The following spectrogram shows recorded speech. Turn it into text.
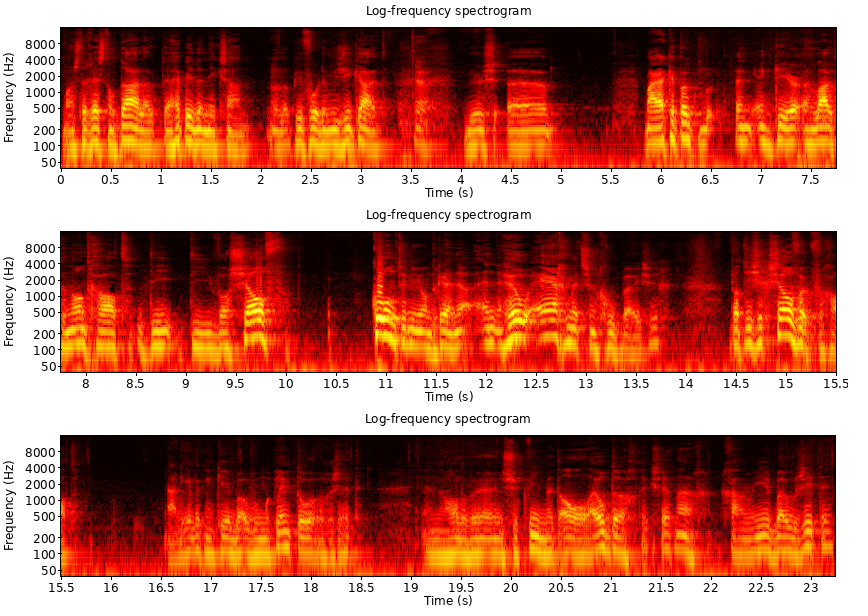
maar als de rest nog daar loopt, dan heb je er niks aan. Dan loop je voor de muziek uit. Ja. Dus, eh, maar ja, ik heb ook een, een keer een luitenant gehad, die, die was zelf continu aan het rennen en heel erg met zijn groep bezig, dat hij zichzelf ook vergat. Nou, die heb ik een keer boven mijn klimtoren gezet. En dan hadden we een circuit met allerlei opdrachten. Ik zeg, nou, gaan we hier boven zitten.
